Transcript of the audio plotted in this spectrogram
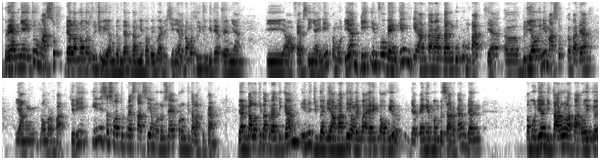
brandnya itu masuk dalam nomor 7 ya. Mudah-mudahan banknya Bapak Ibu ada di sini ya. Nomor 7 gitu ya brandnya di uh, versinya ini. Kemudian di info banking di antara bank buku 4 ya, uh, beliau ini masuk kepada yang nomor 4. Jadi ini sesuatu prestasi yang menurut saya perlu kita lakukan. Dan kalau kita perhatikan, ini juga diamati oleh Pak Erick Thohir, dia pengen membesarkan dan kemudian ditaruhlah Pak Royke,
